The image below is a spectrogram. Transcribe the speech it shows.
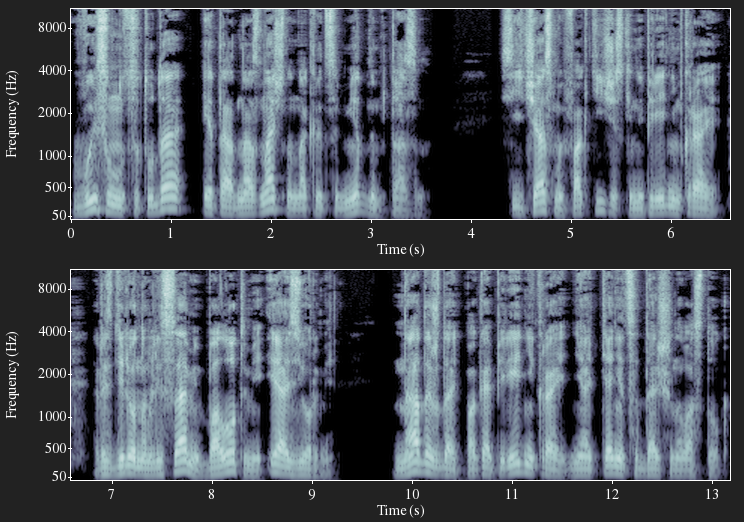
Высунуться туда – это однозначно накрыться медным тазом. Сейчас мы фактически на переднем крае, разделенном лесами, болотами и озерами. Надо ждать, пока передний край не оттянется дальше на восток.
